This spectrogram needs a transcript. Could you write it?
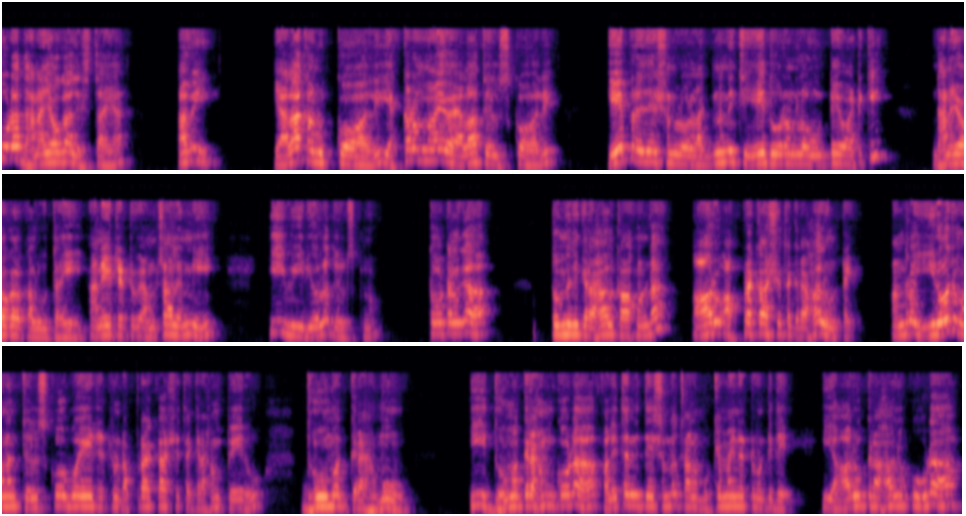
కూడా ధనయోగాలు ఇస్తాయా? అవి ఎలా కనుక్కోవాలి? ఎక్కడున్నాయో ఎలా తెలుసుకోవాలి? ఏ ప్రదేశంలో లగ్నం నుంచి ఏ దూరంలో ఉంటే వాటికి ధనయోగాలు కలుగుతాయి? అనేటటువంటి అంశాలన్నీ ఈ వీడియోలో తెలుసుకున్నాం టోటల్గా తొమ్మిది గ్రహాలు కాకుండా ఆరు అప్రకాశిత గ్రహాలు ఉంటాయి. అందులో ఈరోజు మనం తెలుసుకోబోయేటటువంటి అప్రకాశిత గ్రహం పేరు ధూమగ్రహము. ఈ ధూమగ్రహం కూడా ఫలిత నిర్దేశంలో చాలా ముఖ్యమైనటువంటిదే. ఈ ఆరు గ్రహాలు కూడా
